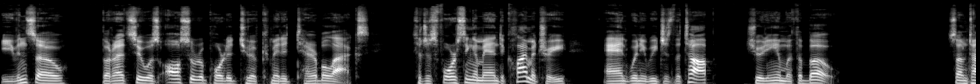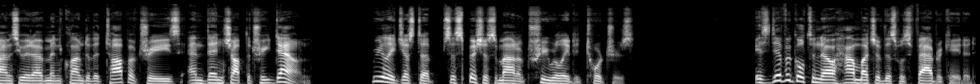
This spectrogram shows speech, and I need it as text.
Even so, Buretsu was also reported to have committed terrible acts, such as forcing a man to climb a tree and, when he reaches the top, shooting him with a bow. Sometimes he would have men climb to the top of trees and then chop the tree down. Really, just a suspicious amount of tree related tortures. It's difficult to know how much of this was fabricated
